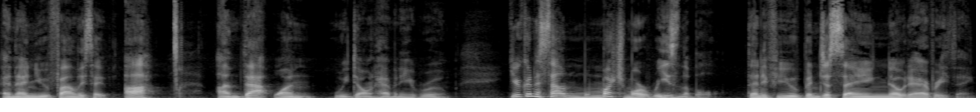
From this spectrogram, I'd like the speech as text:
and then you finally say, ah, on that one, we don't have any room, you're going to sound much more reasonable than if you've been just saying no to everything.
